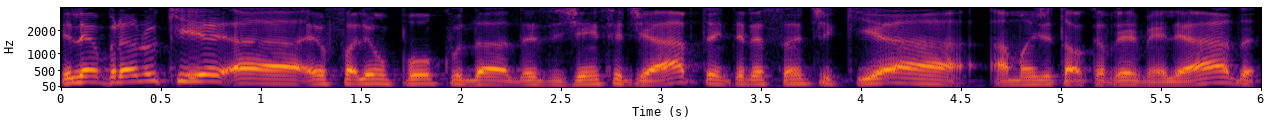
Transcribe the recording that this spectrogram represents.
E lembrando que uh, eu falei um pouco da, da, exigência de hábito, é interessante que a, a manditalca avermelhada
